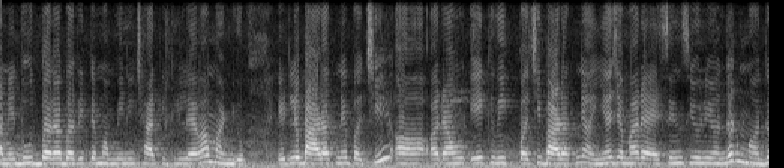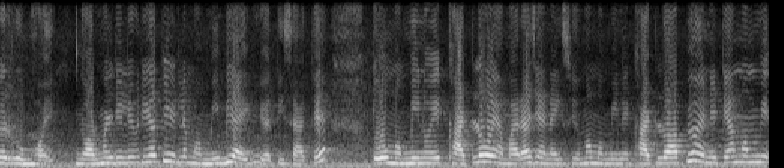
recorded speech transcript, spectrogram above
અને દૂધ બરાબર રીતે મમ્મીની છાતીથી લેવા માંડ્યું, એટલે બાળકને પછી અરાઉન્ડ એક વીક પછી બાળકને અહીંયા જ અમારા એસએનસીયુની અંદર મધર રૂમ હોય. નોર્મલ ડિલિવરી હતી એટલે મમ્મી બી આવી ગઈ હતી સાથે. તો મમ્મીનો એક ખાટલો હોય, અમારા જ એનઆઈસીયુમાં મમ્મીને ખાટલો આપ્યો અને ત્યાં મમ્મી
